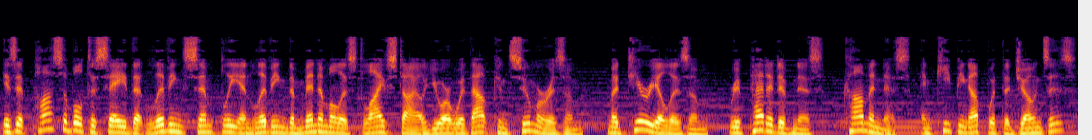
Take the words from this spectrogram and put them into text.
Is it possible to say that living simply and living the minimalist lifestyle you are without consumerism, materialism, repetitiveness, commonness, and keeping up with the Joneses?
